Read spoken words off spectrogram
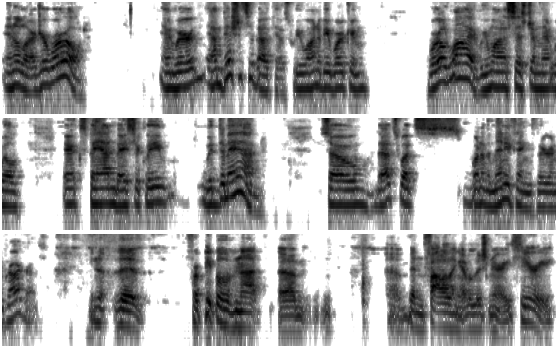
in a larger world. And we're ambitious about this. We want to be working worldwide. We want a system that will expand basically with demand. So that's what's one of the many things that are in progress. You know, the for people who've not um, uh, been following evolutionary theory,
